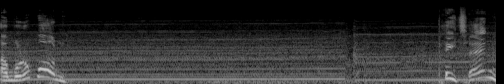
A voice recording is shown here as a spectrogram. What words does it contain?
And we're up one. P10.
